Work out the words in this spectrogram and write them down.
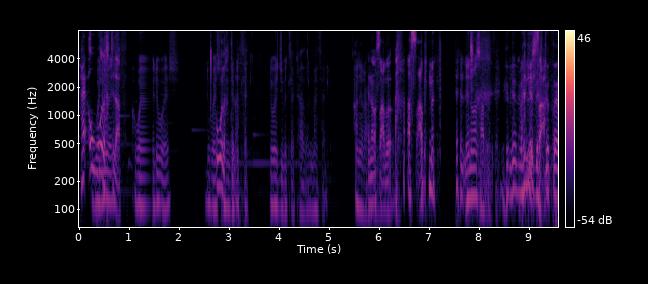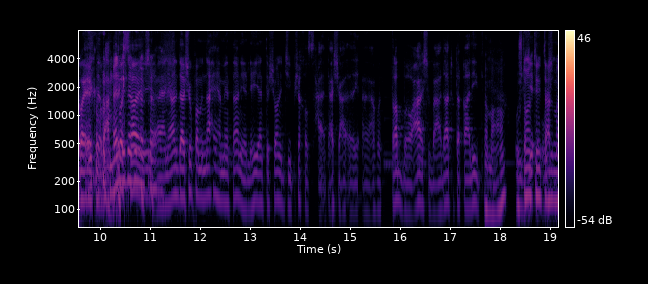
هاي أول اختلاف هو لويش لويش أول أنا جبت. لك لويش جبت لك هذا المثل؟ أنا راح لأنه اصعب. أصعب مثل. لأنه أصعب مثل. صعب. يعني أنا دا أشوفها من ناحية همين ثانية اللي هي أنت شلون تجيب شخص ح- تعش ع- عفوا تربى وعاش بعادات وتقاليد. تمام. وشلون تريد تعلم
